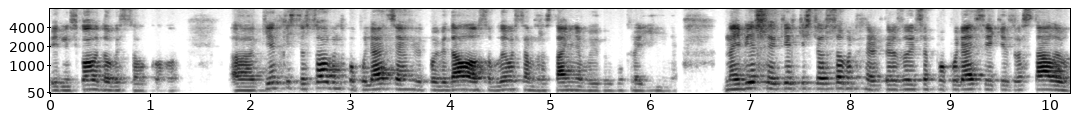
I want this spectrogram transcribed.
від низького до високого. Е, Кількість особин в популяціях відповідала особливостям зростання виду в Україні. Найбільшою кількістю особин характеризуються популяції, які зростали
